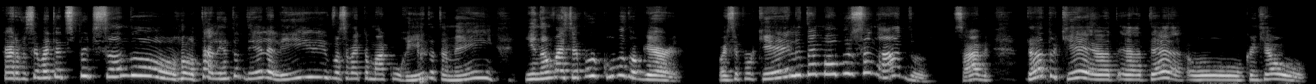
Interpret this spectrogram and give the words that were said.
cara, você vai estar desperdiçando o talento dele ali, você vai tomar corrida também, e não vai ser por culpa do Gary, vai ser porque ele tá mal posicionado, sabe? Tanto que até o quem que é o,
